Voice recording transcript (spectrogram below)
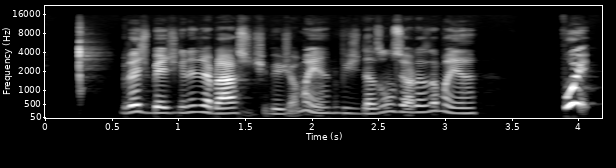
Grande beijo, grande abraço. Te vejo amanhã no vídeo das 11 horas da manhã. Fui!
